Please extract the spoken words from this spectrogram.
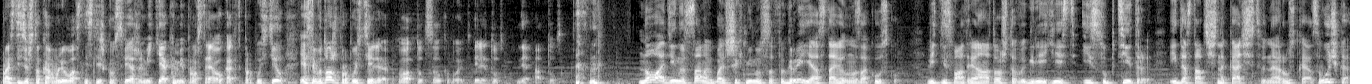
Простите, что кормлю вас не слишком свежими кеками, просто я его как-то пропустил. Если вы тоже пропустили, вот тут ссылка будет. Или тут, где? А, тут. Но один из самых больших минусов игры я оставил на закуску. Ведь несмотря на то, что в игре есть и субтитры, и достаточно качественная русская озвучка,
